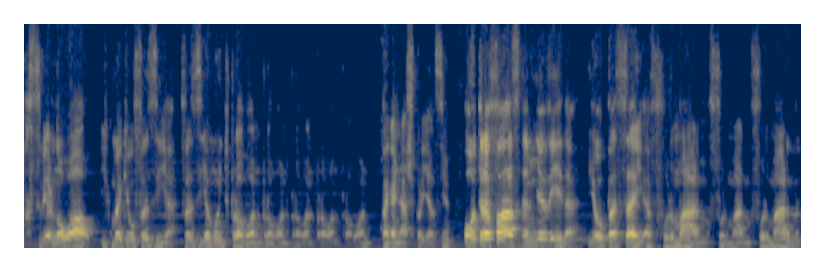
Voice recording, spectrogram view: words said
receber know-how e como é que eu fazia? Fazia muito pro bono, pro bono, pro bono, pro bono, pro bono, para ganhar experiência. Outra fase da minha vida, eu passei a formar-me, formar-me, formar-me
